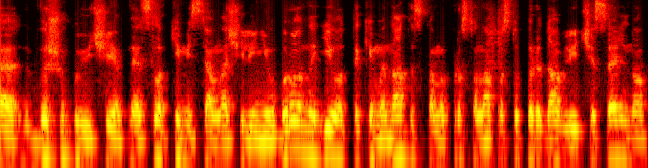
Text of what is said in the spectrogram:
е, вишукуючи е, слабкі місця в нашій лінії оборони, і от такими натисками просто-напросто передавлюють чисельно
